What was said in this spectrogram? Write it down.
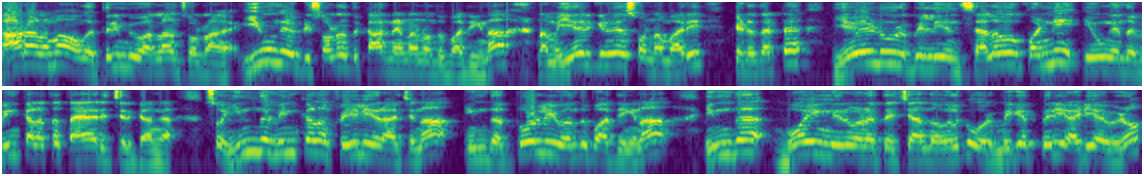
தாராளமா அவங்க திரும்பி வரலாம்னு சொல்றாங்க. இவங்க இப்படி சொல்றதுக்கு காரணம் என்னன்னு வந்து பாத்தீங்கன்னா நம்ம ஏற்கனவே சொன்ன மாதிரி கிட்டத்தட்ட ஏழ்நூறு பில்லியன் செலவு பண்ணி இவங்க இந்த விண்கலத்தை தயாரிச்சிருக்காங்க. ஸோ இந்த விண்கலம் ஃபெயிலியர் ஆச்சுன்னா இந்த தோல்வி வந்து பாத்தீங்கன்னா இந்த போயிங் நிறுவனத்தை சேர்ந்தவங்களுக்கு ஒரு மிகப்பெரிய அடியா விழும்.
